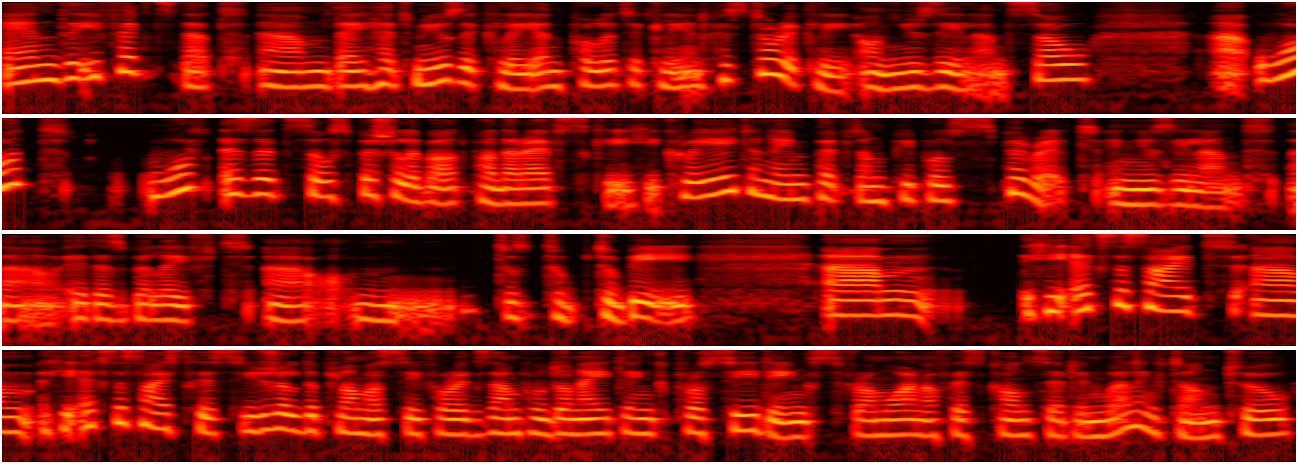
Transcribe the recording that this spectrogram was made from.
and the effects that um, they had musically and politically and historically on New Zealand. So, uh, what what is it so special about Paderewski? He created an impact on people's spirit in New Zealand, uh, it is believed uh, um, to, to, to, be. Um, he exercised um, he exercised his usual diplomacy, for example, donating proceedings from one of his concerts in Wellington to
